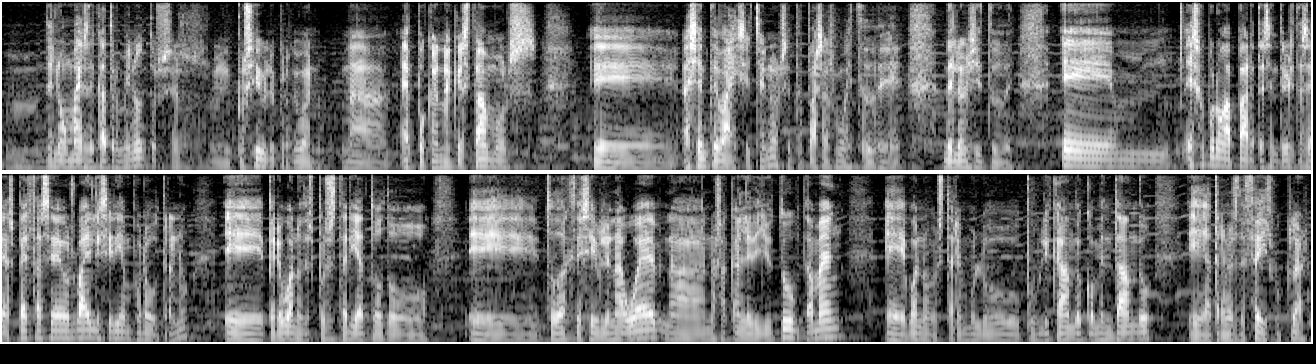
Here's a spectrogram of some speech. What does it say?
mm, de non máis de 4 minutos, se é posible, porque, bueno, na época na que estamos eh, a xente baixeche, non? Se te pasas moito de, de longitude. Eh, eso por unha parte, as entrevistas e as pezas e os bailes irían por outra, non? Eh, pero bueno, despois estaría todo eh, todo accesible na web, na nosa canle de YouTube tamén, e eh, bueno, estaremoslo publicando, comentando eh, a través de Facebook, claro.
